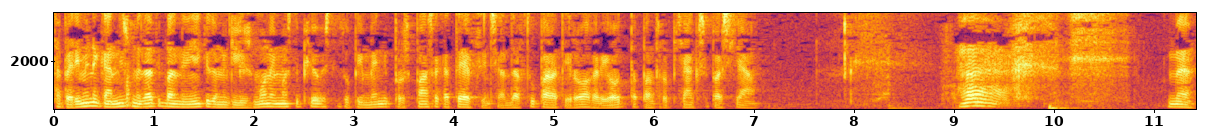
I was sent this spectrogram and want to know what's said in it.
θα περίμενε κανείς μετά την πανδημία και τον εγκλισμό να είμαστε πιο ευαισθητοποιημένοι προς πάσα κατεύθυνση. Ανταυτού παρατηρώ αγριότητα, πανθρωπιά, ξεπασιά. ναι.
